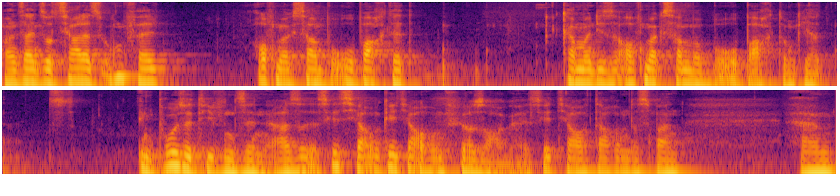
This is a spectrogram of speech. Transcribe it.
man sein soziales Umfeld aufmerksam beobachtet, kann man diese aufmerksame Beobachtung ja im positiven Sinne. Also es ist ja, geht ja auch um Fürsorge. Es geht ja auch darum, dass man ähm,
